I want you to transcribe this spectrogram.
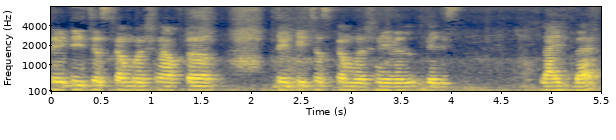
30 chest compression. After 30 chest compression, he will get his life back.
